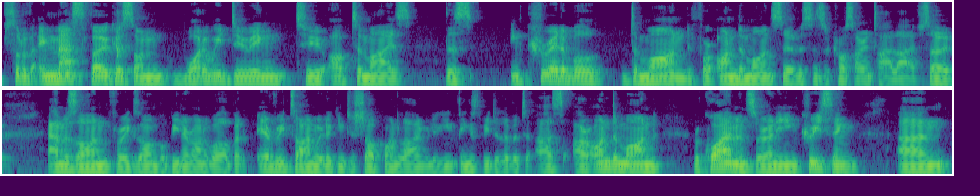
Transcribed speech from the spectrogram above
sort of a mass focus on what are we doing to optimize this incredible demand for on-demand services across our entire life. So Amazon, for example, been around a while, but every time we're looking to shop online, we're looking things to be delivered to us. Our on-demand requirements are only increasing, um,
